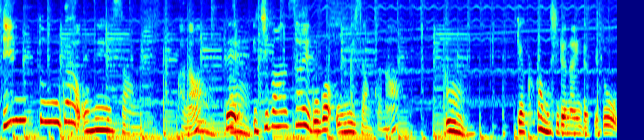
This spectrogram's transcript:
先頭がお姉さんかな、うんで、うん一番最後がお兄さんかな？うん逆かもしれないんだけど、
